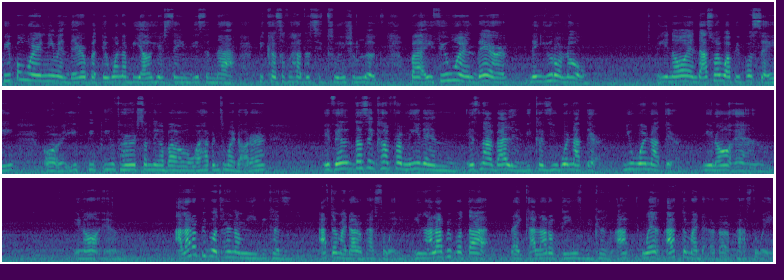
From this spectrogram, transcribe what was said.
people weren't even there but they wanna be out here saying this and that because of how the situation looks. But if you weren't there, then you don't know you know and that's why what people say or if you've heard something about what happened to my daughter if it doesn't come from me then it's not valid because you were not there. You were not there you know and you know and a lot of people turn on me because after my daughter passed away. You know a lot of people thought like a lot of things because after when after my daughter passed away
